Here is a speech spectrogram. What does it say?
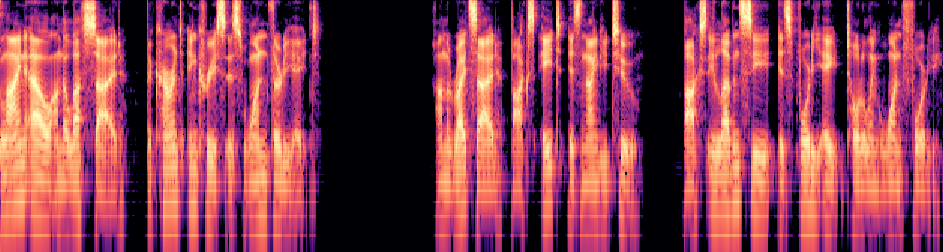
line L on the left side. The current increase is 138. On the right side, box 8 is 92. Box 11C is 48, totaling 140.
